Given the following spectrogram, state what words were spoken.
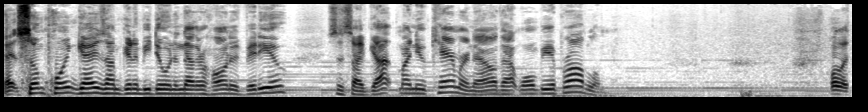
At some point, guys, I'm going to be doing another haunted video. Since I've got my new camera now, that won't be a problem. Well, it,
